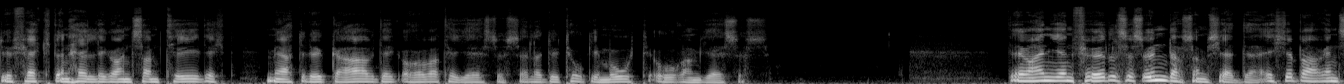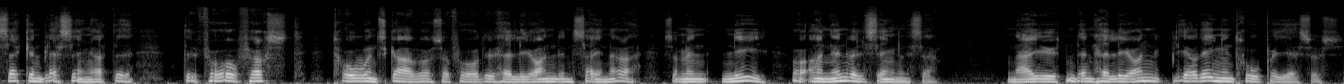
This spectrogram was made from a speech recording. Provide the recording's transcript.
du fikk Den hellige ånd samtidig med at du gav deg over til Jesus, eller du tok imot ordet om Jesus. Det var en gjenfødelsesunder som skjedde, ikke bare en second blessing, at det får først troens gaver, så får du Helligånden seinere, som en ny og annen velsignelse. Nei, uten Den hellige ånd blir det ingen tro på Jesus.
